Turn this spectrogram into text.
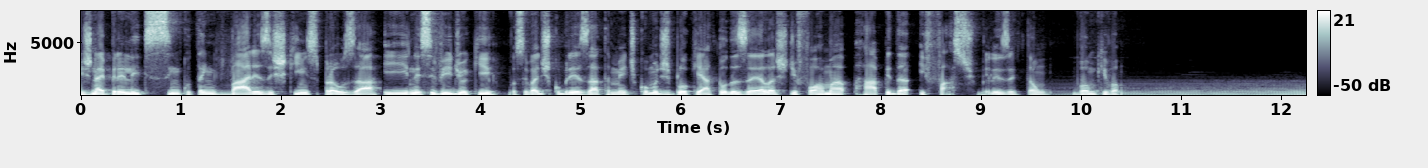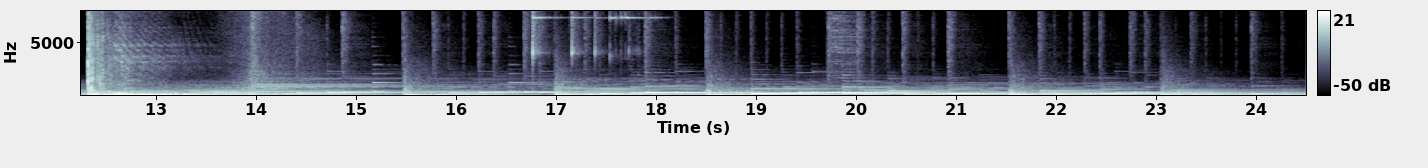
Sniper Elite 5 tem várias skins para usar e nesse vídeo aqui você vai descobrir exatamente como desbloquear todas elas de forma rápida e fácil, beleza? Então vamos que vamos.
